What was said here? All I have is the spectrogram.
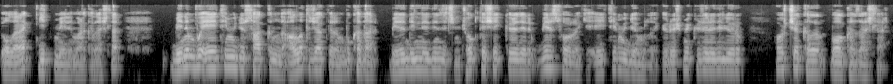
olarak gitmeyelim arkadaşlar. Benim bu eğitim videosu hakkında anlatacaklarım bu kadar. Beni dinlediğiniz için çok teşekkür ederim. Bir sonraki eğitim videomuzda görüşmek üzere diliyorum. Hoşçakalın, bol kazançlar.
